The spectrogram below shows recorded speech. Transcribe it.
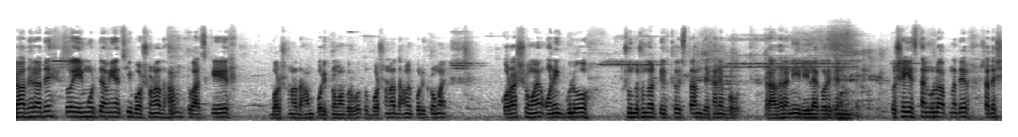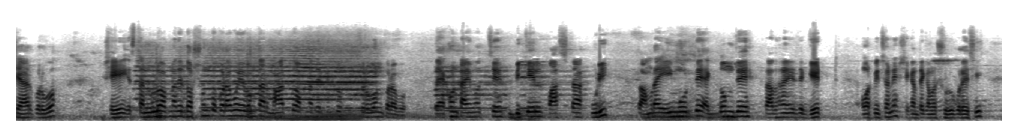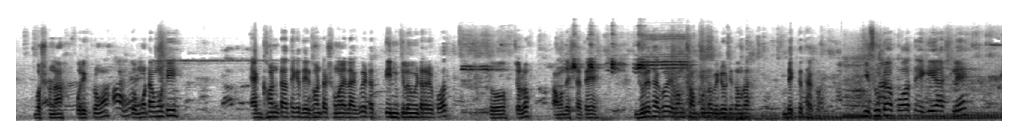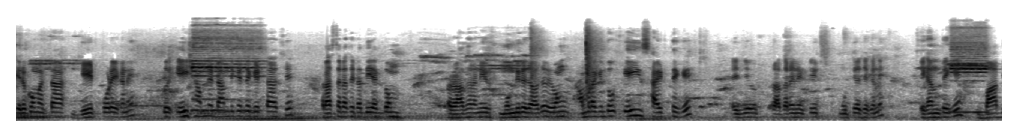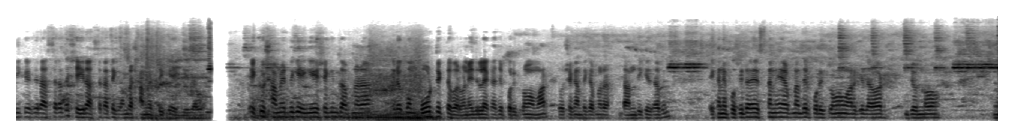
রাধে রাধে। তো এই মুহূর্তে আমি আছি বর্ষনা ধাম। তো আজকে বর্ষনা ধাম পরিক্রমা করব। তো বর্ষনা ধামে পরিক্রমায় করার সময় অনেকগুলো সুন্দর সুন্দর তীর্থস্থান যেখানে রাধারানী লীলা করেছেন। তো সেই স্থানগুলো আপনাদের সাথে শেয়ার করব। সেই স্থানগুলো আপনাদের দর্শন তো করাবো এবং তার মাহাত্ম আপনাদের কিন্তু শ্রবণ করাবো। তো এখন টাইম হচ্ছে বিকেল পাঁচটা কুড়ি। তো আমরা এই মুহূর্তে একদম যে রাধারানীর যে গেট আমার পিছনে, সেখান থেকে আমরা শুরু করেছি বর্ষনা পরিক্রমা। তো মোটামুটি এক ঘণ্টা থেকে দেড় ঘণ্টা সময় লাগবে, এটা তিন কিলোমিটারের পথ। তো চলো, আমাদের সাথে জুড়ে থাকো এবং সম্পূর্ণ ভিডিওটি তোমরা দেখতে থাকো। কিছুটা পথ এগিয়ে আসলে এরকম একটা গেট পড়ে এখানে। তো এই সামনে ডান দিকে যে গেটটা আছে, রাস্তাটা সেটা দিয়ে একদম রাধারানীর মন্দিরে যাওয়া যাবে এবং আমরা কিন্তু এই সাইড থেকে, এই যে রাধারানীর একটি মূর্তি আছে এখানে, এখান থেকে বাঁ দিকে যে রাস্তাটাতে সেই রাস্তাটা থেকে আমরা সামনের দিকে এগিয়ে যাব। একটু সামনের দিকে এগিয়ে এসে কিন্তু আপনারা এরকম বোর্ড দেখতে পারবেন। এই যে লেখা আছে পরিক্রমা মার্গ, তো সেখান থেকে আপনারা ডান দিকে যাবেন। এখানে প্রতিটা স্থানে আপনাদের পরিক্রমা মার্গে যাওয়ার জন্য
